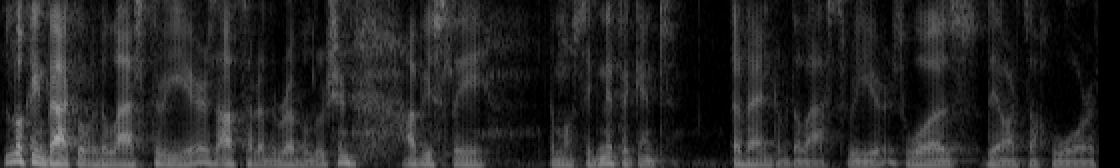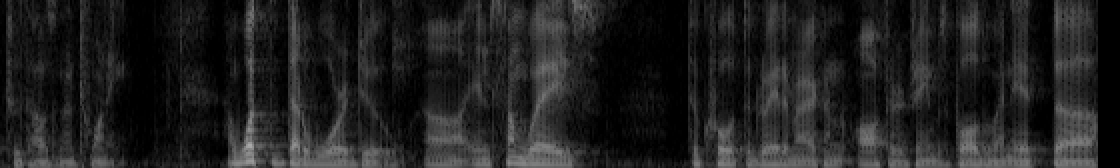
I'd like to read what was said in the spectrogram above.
Looking back over the last three years, outside of the revolution, obviously the most significant event of the last three years was the Artsakh War of 2020. And what did that war do? Uh, in some ways, to quote the great American author James Baldwin, it, uh,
